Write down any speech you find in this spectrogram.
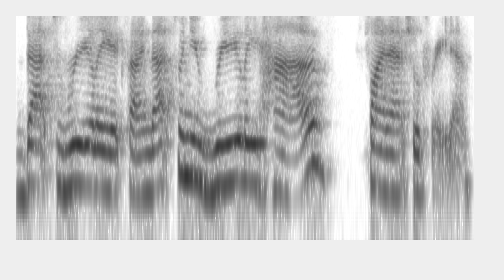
that's really exciting. That's when you really have financial freedom.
